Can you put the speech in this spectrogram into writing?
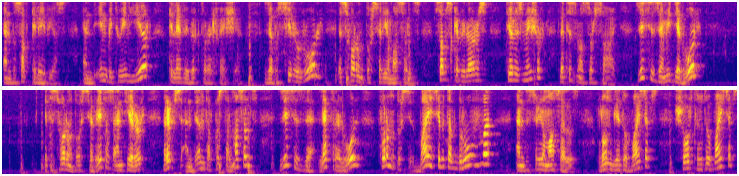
and the subclavius. And in between here, clavipectoral fascia. The posterior wall is formed of three muscles, subscapularis, teres major, latissimus dorsi. This is the medial wall. It is formed of serratus anterior, ribs, and intercostal muscles. This is the lateral wall, formed of bicipital groove and three muscles, long head of biceps, short head of biceps,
